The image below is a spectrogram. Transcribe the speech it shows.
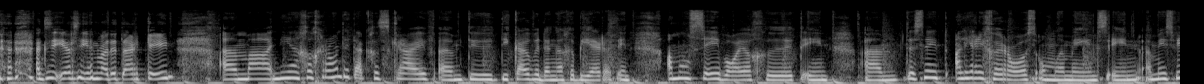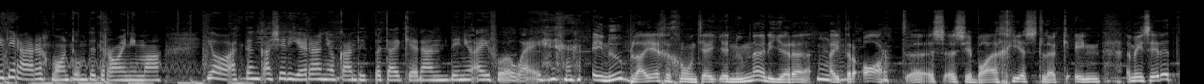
ek is die eerste een wat dit erken. Um maar nee, gegrond het ek geskryf um toe die COVID dinge gebeur het en almal sê baie goed en um dis net al hierdie geraas om 'n mens en 'n mens weet nie regtig waantoe om te draai nie, maar ja, ek dink as jy die Here aan jou kant het partykeer dan then you A for a way. En hoe bly jy gegrond? Jy jy noem nou die Here mm. uiteraard uh, is is jy baie geestelik en 'n mens het dit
